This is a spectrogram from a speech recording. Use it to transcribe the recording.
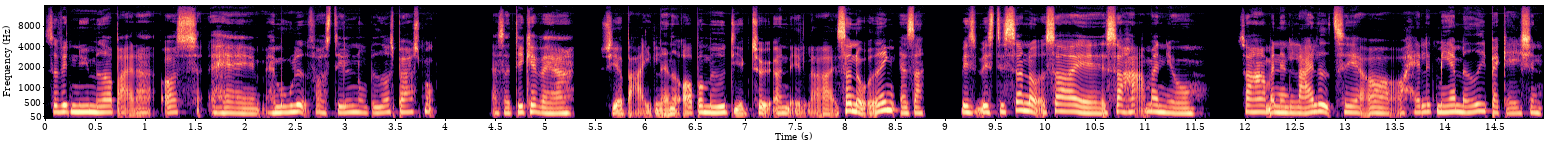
så vil den nye medarbejder også have, have mulighed for at stille nogle bedre spørgsmål. Altså det kan være, siger bare et eller andet op og møde direktøren, eller sådan noget. Ikke? Altså, hvis, hvis det er sådan noget, så, øh, så har man jo så har man en lejlighed til at, at have lidt mere med i bagagen,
